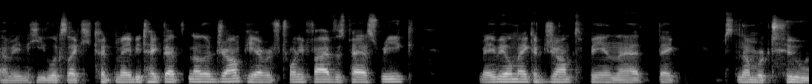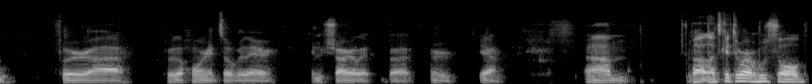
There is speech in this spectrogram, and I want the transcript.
I mean, he looks like he could maybe take that another jump. He averaged 25 this past week maybe he'll make a jump to being that they number two for uh for the Hornets over there in Charlotte. But or yeah. Um but let's get to our who sold.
